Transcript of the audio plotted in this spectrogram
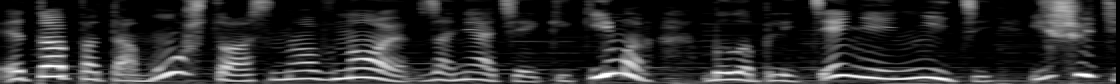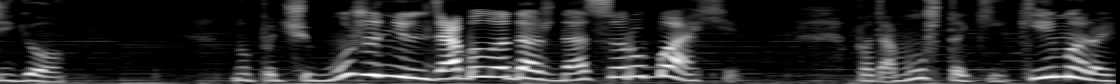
Это потому, что основное занятие кикимор было плетение нитей и шитье. Но почему же нельзя было дождаться рубахи? Потому что кикиморы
